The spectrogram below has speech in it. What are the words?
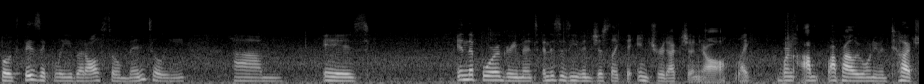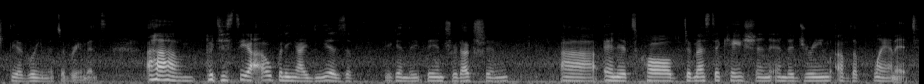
both physically but also mentally. Um, is in the four agreements, and this is even just like the introduction, y'all. Like, i probably won't even touch the agreements, agreements, um, but just the opening ideas of again the, the introduction, uh, and it's called "Domestication and the Dream of the Planet,"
